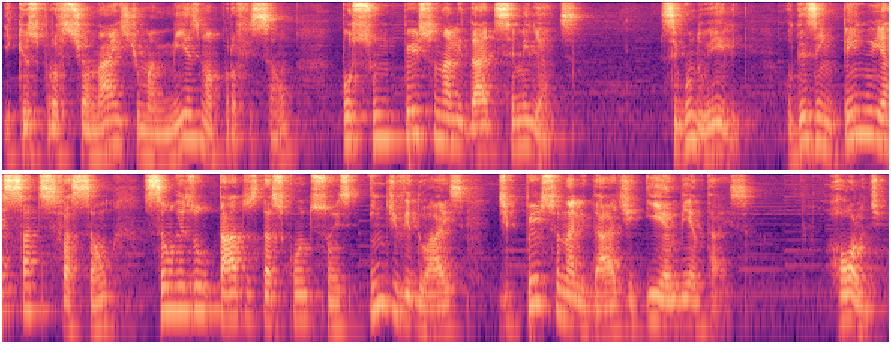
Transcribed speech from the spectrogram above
e que os profissionais de uma mesma profissão possuem personalidades semelhantes. Segundo ele, o desempenho e a satisfação são resultados das condições individuais de personalidade e ambientais. Holland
